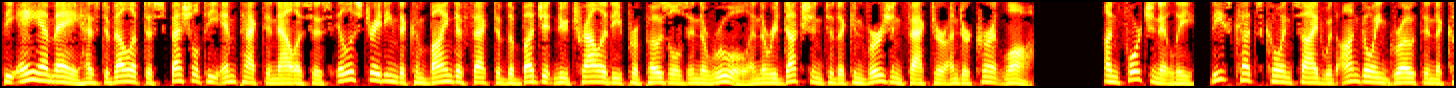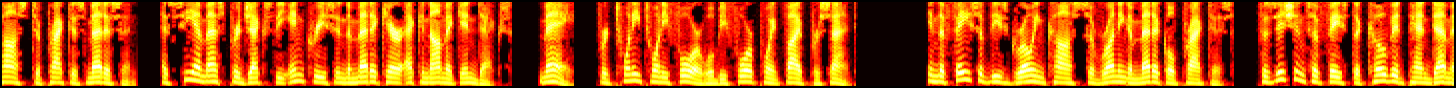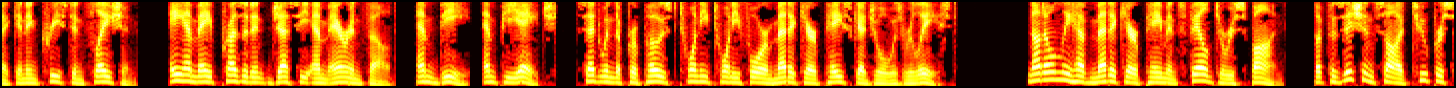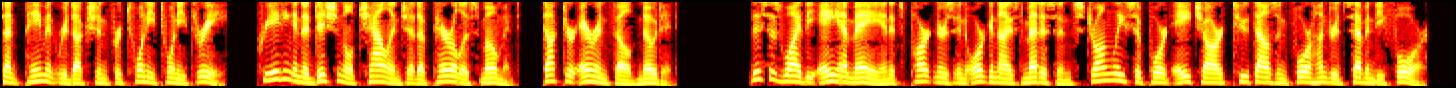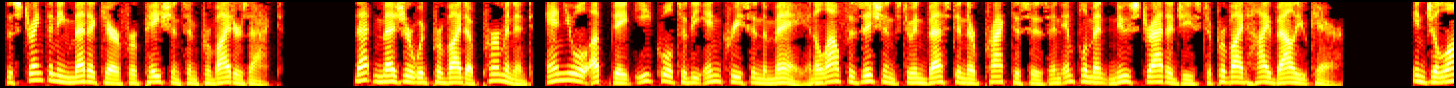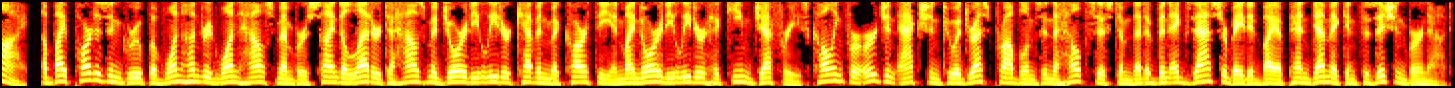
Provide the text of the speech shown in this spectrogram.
The AMA has developed a specialty impact analysis illustrating the combined effect of the budget neutrality proposals in the rule and the reduction to the conversion factor under current law. Unfortunately, these cuts coincide with ongoing growth in the cost to practice medicine, as CMS projects the increase in the Medicare Economic Index, MEI, for 2024 will be 4.5%. In the face of these growing costs of running a medical practice, physicians have faced the COVID pandemic and increased inflation. AMA President Jesse M. Ehrenfeld, MD, MPH, said when the proposed 2024 Medicare pay schedule was released. Not only have Medicare payments failed to respond, but physicians saw a 2% payment reduction for 2023, creating an additional challenge at a perilous moment, Dr. Ehrenfeld noted. This is why the AMA and its partners in organized medicine strongly support H.R. 2474, the Strengthening Medicare for Patients and Providers Act. That measure would provide a permanent, annual update equal to the increase in the MEI and allow physicians to invest in their practices and implement new strategies to provide high-value care. In July, a bipartisan group of 101 House members signed a letter to House Majority Leader Kevin McCarthy and Minority Leader Hakeem Jeffries calling for urgent action to address problems in the health system that have been exacerbated by a pandemic and physician burnout.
